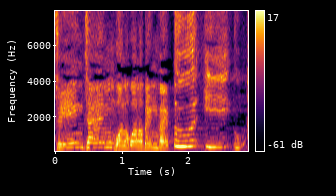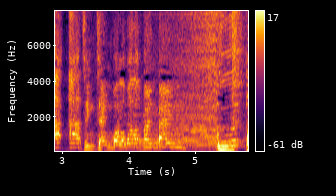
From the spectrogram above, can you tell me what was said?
ting tang, walla walla bang bang. Ooh ee ooh ah ah, ting tang, walla walla bang bang. Ooh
